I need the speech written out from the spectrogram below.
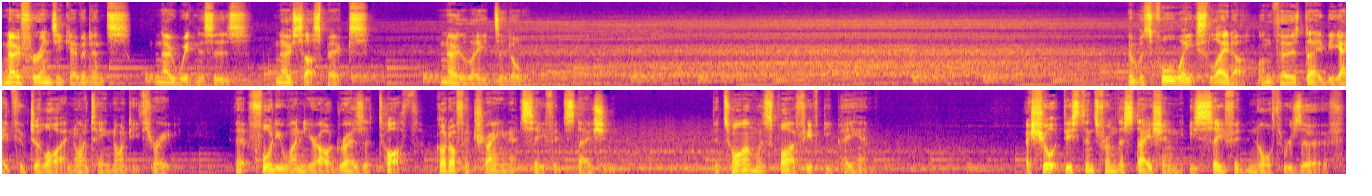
No forensic evidence, no witnesses, no suspects. no leads at all. It was four weeks later, on Thursday, the 8th of July 1993, that 41 year old Rosa Toth got off a train at Seaford Station. The time was 5:50 p.m. A short distance from the station is Seaford North Reserve.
